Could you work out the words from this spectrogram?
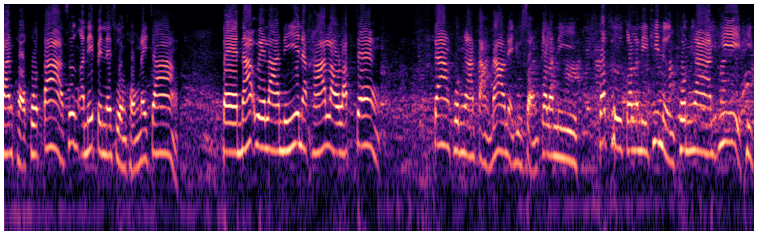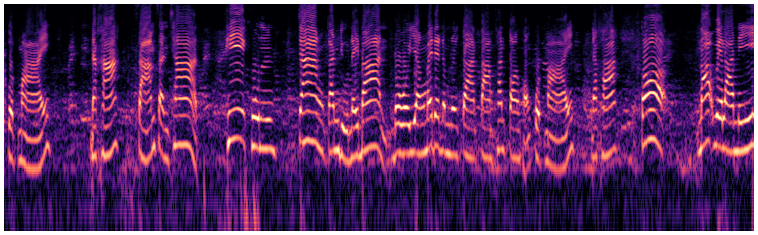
การขอโคต้า ซึ่งอันนี้เป็นในส่วนของนายจ้าง แต่ณเวลานี้นะคะเรารับแจ้งจ้างคนงานต่างด้าวเนี่ยอยู่ 2 กรณี ก็คือกรณีที่ 1 คนงานที่ผิดกฎหมาย นะคะสามสัญชาติที่คุณจ้างกันอยู่ในบ้าน โดยยังไม่ได้ดำเนินการตามขั้นตอนของกฎหมายนะคะ ก็ณเวลานี้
